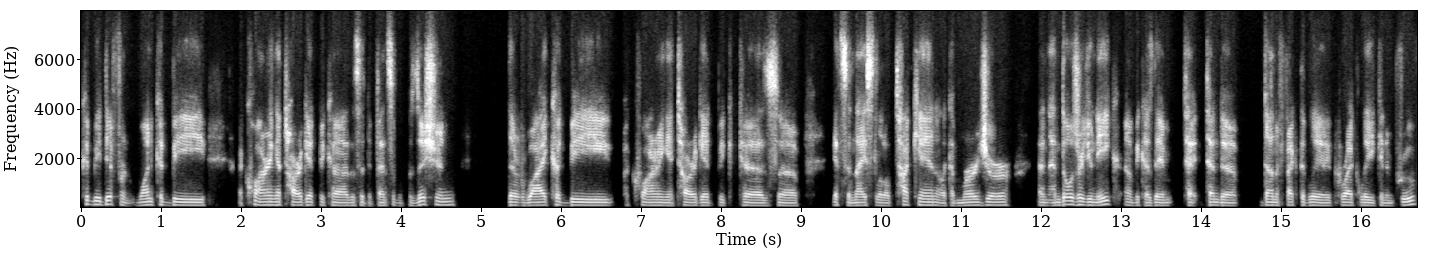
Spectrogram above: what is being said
could be different. One could be acquiring a target because it's a defensible position. Their why could be acquiring a target because uh, it's a nice little tuck-in, like a merger, and and those are unique uh, because they t- tend to done effectively and correctly can improve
